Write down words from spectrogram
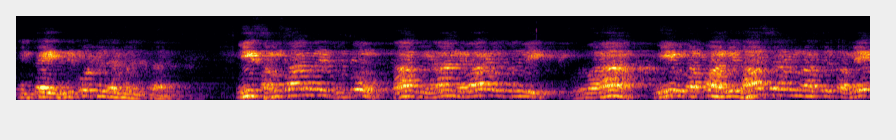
ఇంకా ఎన్ని కోట్ల జన్మలు ఎత్తాలి? ఈ సంసారమే దుఃఖం నాకు ఎలా నివారణ అవుతుంది? గురువరా నీవు తప్ప అన్నిధా శరణం నాకు త్వమేవ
